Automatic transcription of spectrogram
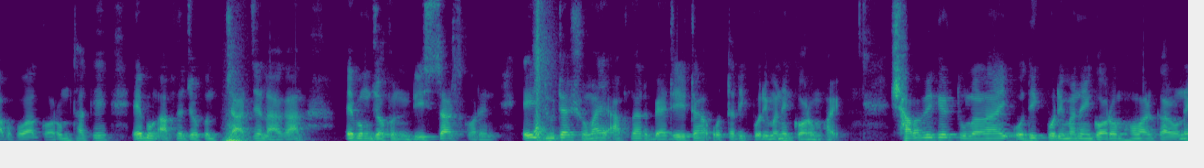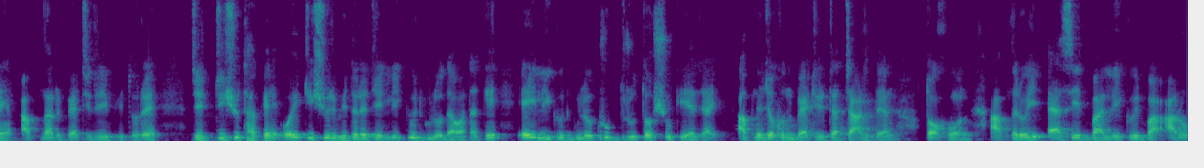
আবহাওয়া গরম থাকে এবং আপনি যখন চার্জে লাগান এবং যখন ডিসচার্জ করেন, এই দুইটা সময় আপনার ব্যাটারিটা অত্যাধিক পরিমাণে গরম হয়। স্বাভাবিকের তুলনায় অধিক পরিমাণে গরম হওয়ার কারণে আপনার ব্যাটারির ভিতরে যে টিস্যু থাকে, ওই টিস্যুর ভিতরে যে লিকুইডগুলো দেওয়া থাকে, এই লিকুইডগুলো খুব দ্রুত শুকিয়ে যায়। আপনি যখন ব্যাটারিটা চার্জ দেন, তখন আপনার ওই অ্যাসিড বা লিকুইড বা আরও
